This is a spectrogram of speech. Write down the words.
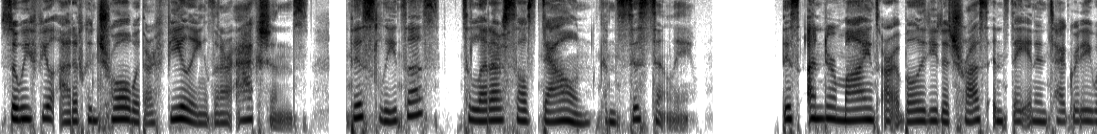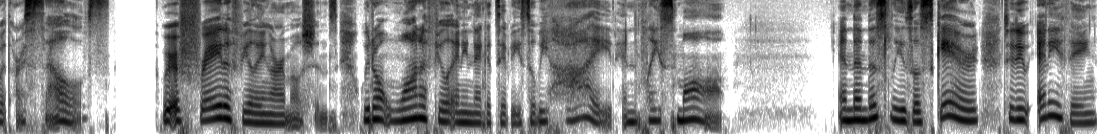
So we feel out of control with our feelings and our actions. This leads us to let ourselves down consistently. This undermines our ability to trust and stay in integrity with ourselves. We're afraid of feeling our emotions. We don't want to feel any negativity, so we hide and play small. And then this leaves us scared to do anything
